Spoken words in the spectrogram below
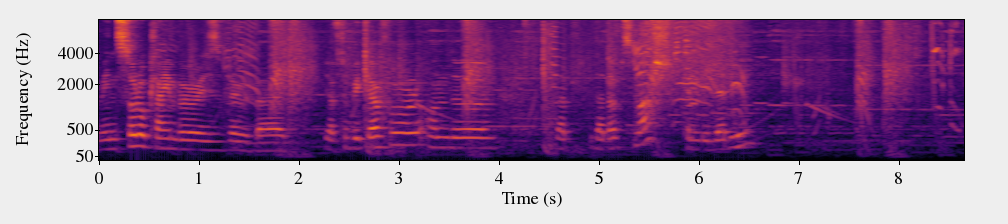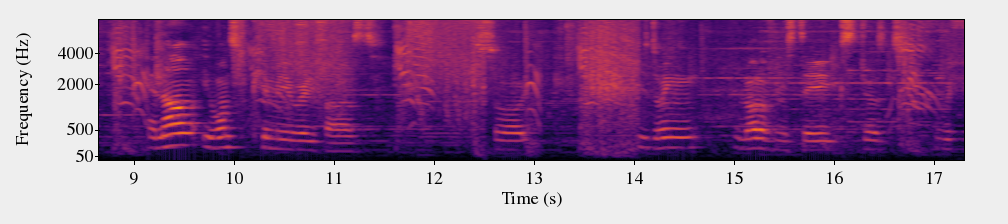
I mean solo climber is very bad. You have to be careful on the that that up smash can be deadly. And now he wants to kill me really fast. So he's doing a lot of mistakes just with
